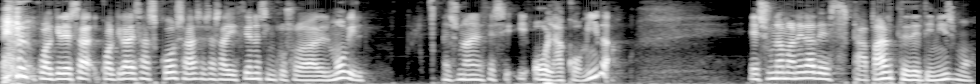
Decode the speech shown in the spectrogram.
cualquiera, cualquiera de esas cosas, esas adicciones, incluso la del móvil, es una necesidad. O la comida. Es una manera de escaparte de ti mismo.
